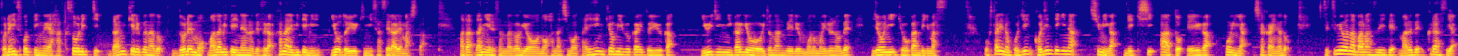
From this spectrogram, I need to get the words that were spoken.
トレインスポッティングや白装リッチ、ダンケルクなど、どれもまだ見ていないのですが、かなり見てみようという気にさせられました。また、ダニエルさんの画業の話も大変興味深いというか、友人に画業を営んでいる者もいるので、非常に共感できます。お二人の個人個人的な趣味が歴史、アート、映画、本や社会など、絶妙なバランスでいて、まるでクラスや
